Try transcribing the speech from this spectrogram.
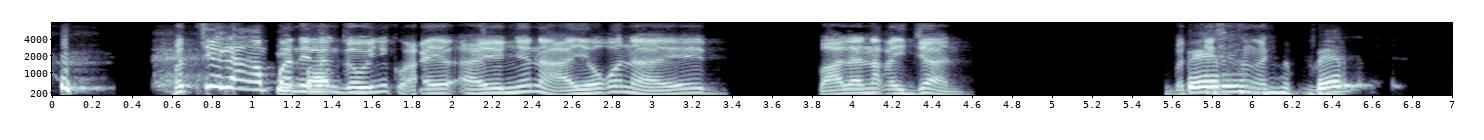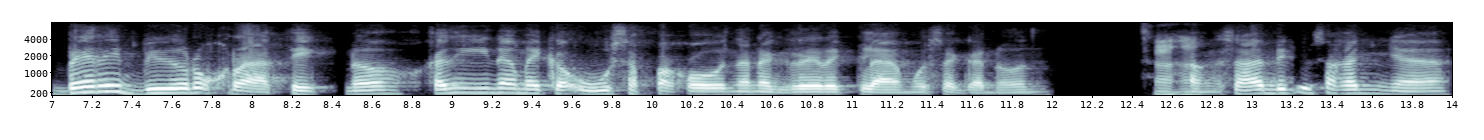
Ba't kailangan pa nilang gawin yun? Ayaw, ayaw niya na, ayaw ko na. Eh, bahala na kay dyan. Ba't very, very, very bureaucratic, no? Kanina may kausap ako na nagre-reklamo sa ganun. Aha. Ang sabi ko sa kanya,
